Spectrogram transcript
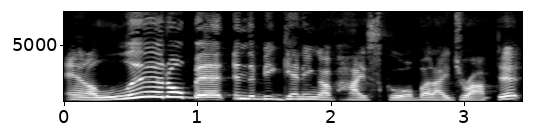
and a little bit in the beginning of high school, but I dropped it.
